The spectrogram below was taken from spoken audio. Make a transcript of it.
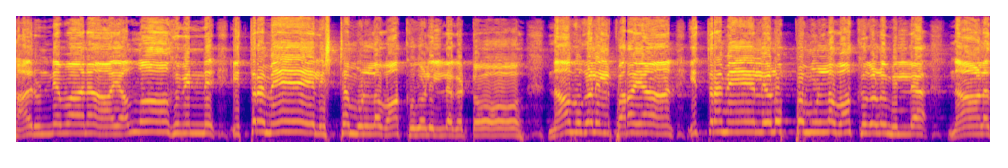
കാരുണ്യവാനായ അള്ളാഹുവിന് ഇത്രമേൽ ഇഷ്ടമുള്ള വാക്കുകളില്ല കേട്ടോ നാവുകളിൽ പറയാൻ ഇത്രമേൽ എളുപ്പമുള്ള വാക്കുകളുമില്ല നാളെ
